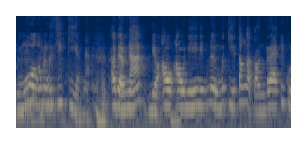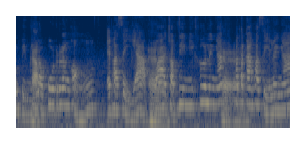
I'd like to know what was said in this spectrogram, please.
มันง่วงแล้วมันก็ขี้เกียจเนี่ยเอาเดี๋ยวนะ เดี๋ยวเอาเอานี้นิดนึง เมื่อกี้ตั้งแต่ตอนแรกที่คุณปิ่นเราพูดเรื่องของ ไอ้ภาษีอะแบบว่าช็อปดีมีขึ้นอะไรเงี้ยมาตรการภาษีอะไรเงี้ย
